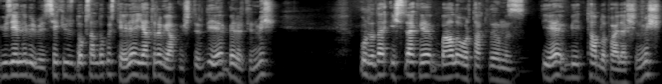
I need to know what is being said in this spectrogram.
151.899 TL yatırım yapmıştır diye belirtilmiş. Burada da iştirak ve bağlı ortaklığımız diye bir tablo paylaşılmış.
